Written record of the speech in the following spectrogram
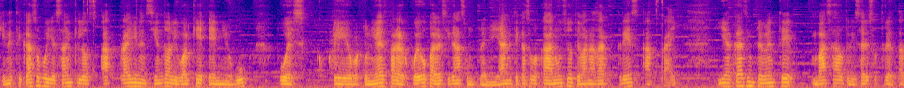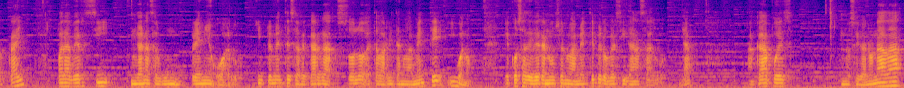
que en este caso pues ya saben que los ad price vienen siendo al igual que en Newbook, pues eh, oportunidades para el juego para ver si ganas un premio. Ya en este caso por cada anuncio te van a dar tres ad price. Y acá simplemente vas a utilizar esos tres price para ver si ganas algún premio o algo. Simplemente se recarga solo esta barrita nuevamente y bueno, es cosa de ver anuncios nuevamente pero ver si ganas algo, ¿ya? Acá pues no se ganó nada,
